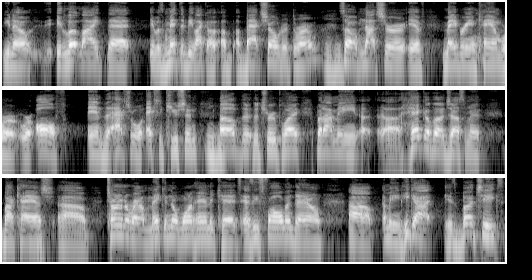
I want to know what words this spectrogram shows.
you know, it looked like that it was meant to be like a, a, a back shoulder throw. Mm-hmm. So I'm not sure if Mabry and Cam were, were off in the actual execution Mm-hmm. of the, the true play. But I mean, a, a heck of an adjustment by Cash, uh, turning around, making the one handed catch as he's falling down. Uh, I mean, he got his butt cheeks,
